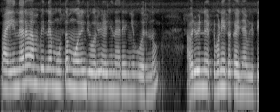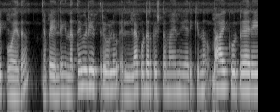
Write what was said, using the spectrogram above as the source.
വൈകുന്നേരം പിന്നെ മൂത്ത മോനും ജോലി കഴിഞ്ഞ് നേരെ ഇങ്ങ് പോരുന്നു. അവർ പിന്നെ എട്ട് മണിയൊക്കെ കഴിഞ്ഞാൽ വീട്ടിൽ പോയത്. അപ്പോൾ എന്റെ ഇന്നത്തെ വീഡിയോ ഇത്രയേ ഉള്ളൂ. എല്ലാ കൂട്ടർക്കും ഇഷ്ടമായെന്ന് വിചാരിക്കുന്നു. ബായ് കൂട്ടുകാരേ.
